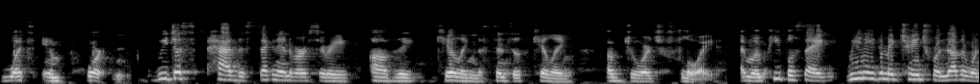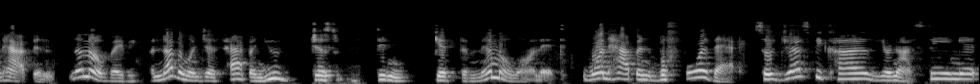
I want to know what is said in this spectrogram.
what's important? We just had the second anniversary of the killing, the senseless killing of George Floyd. And when people say, we need to make change for another one happen, no, no, baby. Another one just happened. You just didn't get the memo on it. One happened before that. So just because you're not seeing it,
